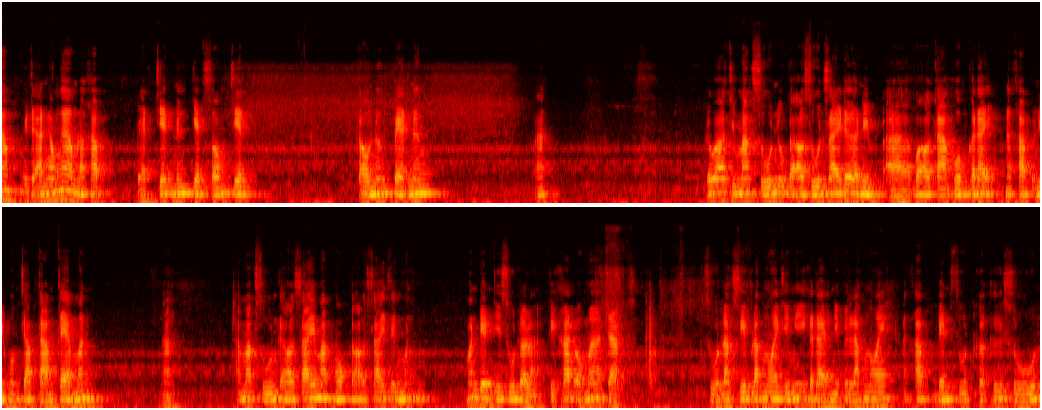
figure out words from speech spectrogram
ามมีแต่อันงามๆละครับแปดเจ็ดหนึ่งเจ็ดสองเจ็ดเก้าหนึ่งแปดหนึ่ง นะ หรือว่าที่มักศูนย์อยู่กับเอาศูนย์ไซเดอร์นี่อ่าเอาตามผมก็ได้นะครับ อันนี้ผมจับตามแต้มมันนะถ้ามักศูนย์ก็เอาไซมักหกก็เอาไซซึ่งมันมันเด่นที่สุดแล้วล่ะที่คัดออกมาจากศูนย์ลักสิบลักน่วยที่มีก็ได้อันนี้เป็นลักน่วยนะครับ เด่นสุดก็คือศูนย์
